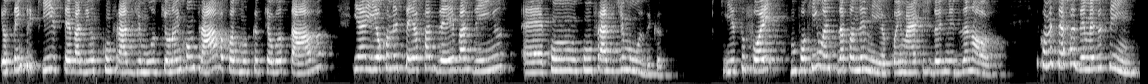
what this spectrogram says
Eu sempre quis ter vasinhos com frases de música, eu não encontrava com as músicas que eu gostava. E aí eu comecei a fazer vasinhos é, com, com frases de músicas. Isso foi um pouquinho antes da pandemia, foi em março de 2019. E comecei a fazer, mas assim,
